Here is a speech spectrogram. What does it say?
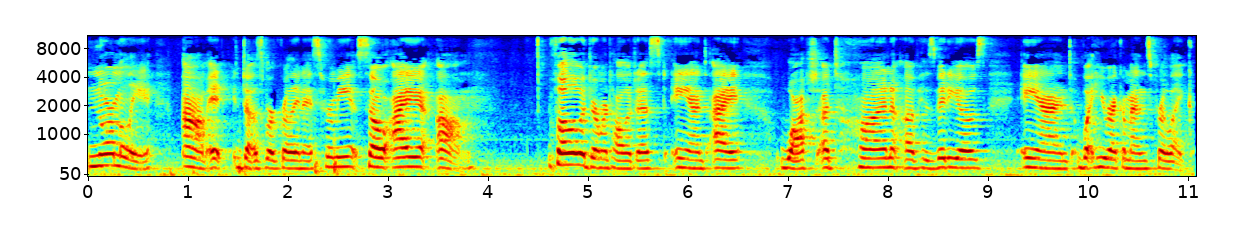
normally, um, it does work really nice for me. So I um, follow a dermatologist, and I watched a ton of his videos and what he recommends for like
